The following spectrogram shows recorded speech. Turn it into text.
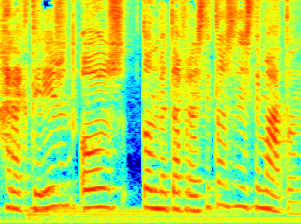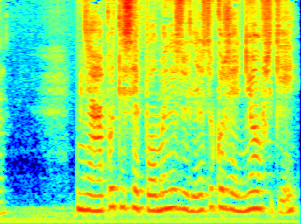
χαρακτηρίζουν ως τον μεταφραστή των συναισθημάτων. Μια από τις επόμενες δουλειές του Κορζενιόφσκι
